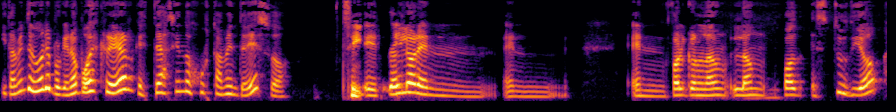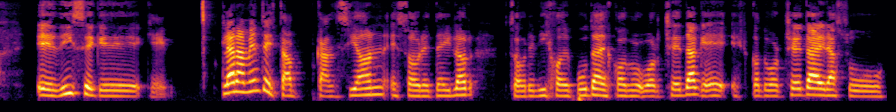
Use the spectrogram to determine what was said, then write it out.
Y también te duele porque no podés creer que esté haciendo justamente eso. Sí, Eh, Taylor en, en, en Falcon Long, Long Pod Studio eh, dice que, que claramente esta canción es sobre Taylor, sobre el hijo de puta de Scott Borchetta, que Scott Borchetta era su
